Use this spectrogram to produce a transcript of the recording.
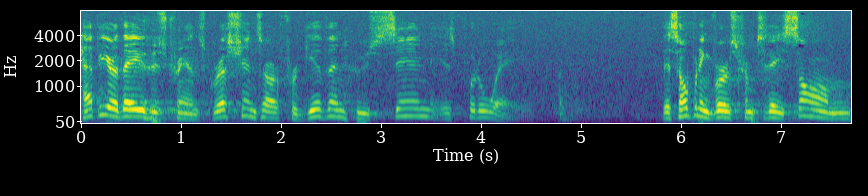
Happy are they whose transgressions are forgiven, whose sin is put away. This opening verse from today's psalm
